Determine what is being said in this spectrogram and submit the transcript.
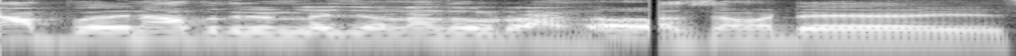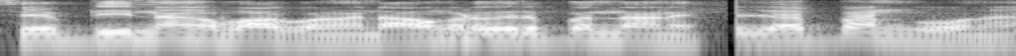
நாற்பது நாற்பத்தி ரெண்டு லட்சம்லாம் சொல்றாங்க. கஸ்டமர்ட்ட சேஃப்டி நாங்க பார்க்கணும். அவங்களோட விருப்பம் தானே ஜப்பான் கோனு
